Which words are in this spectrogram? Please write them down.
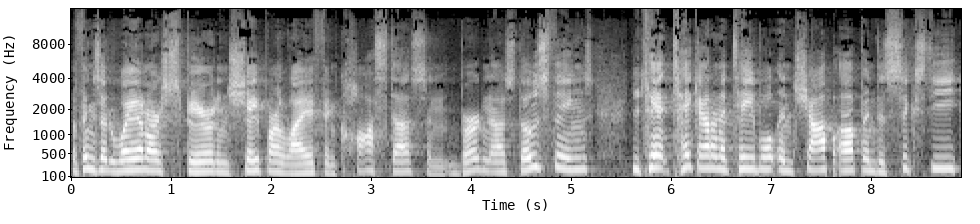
the things that weigh on our spirit and shape our life and cost us and burden us, those things you can't take out on a table and chop up into 60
